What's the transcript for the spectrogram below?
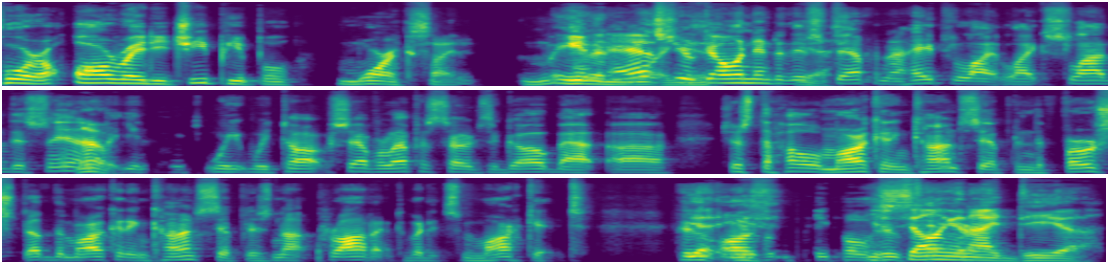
who are already Jeep people more excited even and as more, you're going into this yes. step, and I hate to like like slide this in, no. but you know, we we talked several episodes ago about uh, just the whole marketing concept, and the first of the marketing concept is not product, but it's market. Who yeah, are the people? You're selling care? an idea,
